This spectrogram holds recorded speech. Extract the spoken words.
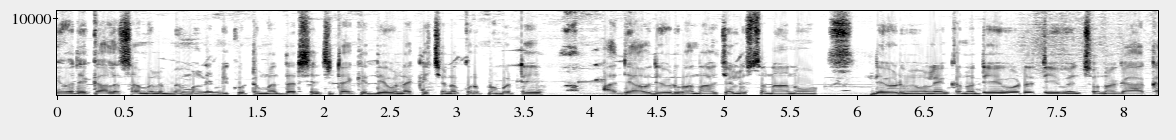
యువతి కాల సమయంలో మిమ్మల్ని మీ కుటుంబాన్ని దర్శించడానికి దేవుడు నాకు ఇచ్చిన కృపను బట్టి ఆ దేవదేవుడికి కొందరు చెల్లిస్తున్నాను. దేవుడు మిమ్మల్ని ఇంకనూ దేవుడు దీవించునుగాక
